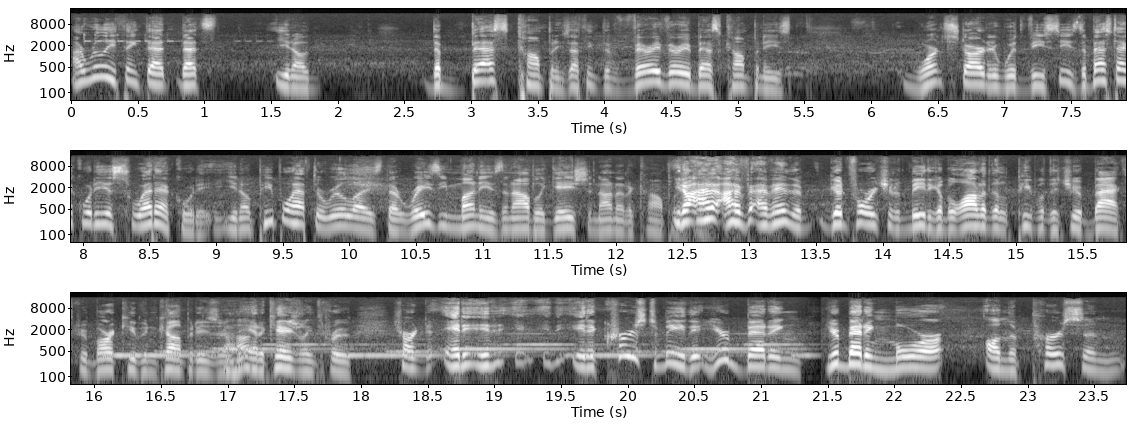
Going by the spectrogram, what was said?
I really think that that's, you know, the best companies. I think the very, very best companies weren't started with VCs. The best equity is sweat equity. You know, people have to realize that raising money is an obligation, not an accomplishment. You know, I, have I've had the good fortune of meeting a lot of the people that you have backed through Mark Cuban companies and, uh-huh. and occasionally through Shark. And it, it, it, it occurs to me that you're betting you're betting more on the person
